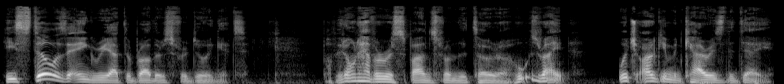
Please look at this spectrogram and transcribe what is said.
He still is angry at the brothers for doing it. But we don't have a response from the Torah. Who is right? Which argument carries the day?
